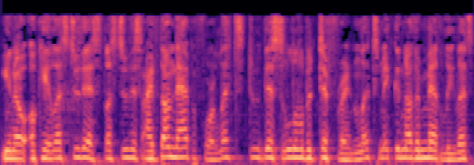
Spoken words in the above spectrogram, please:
you know, okay, let's do this, let's do this. I've done that before. Let's do this a little bit different. Let's make another medley. Let's,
